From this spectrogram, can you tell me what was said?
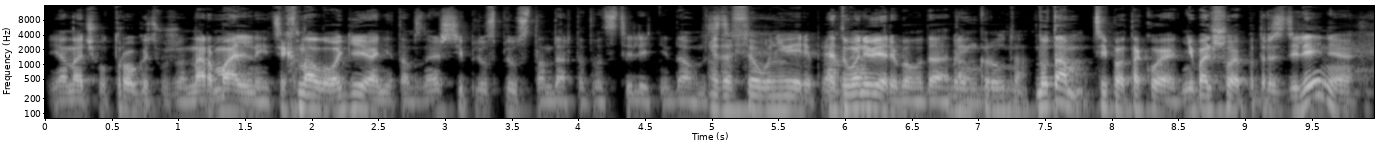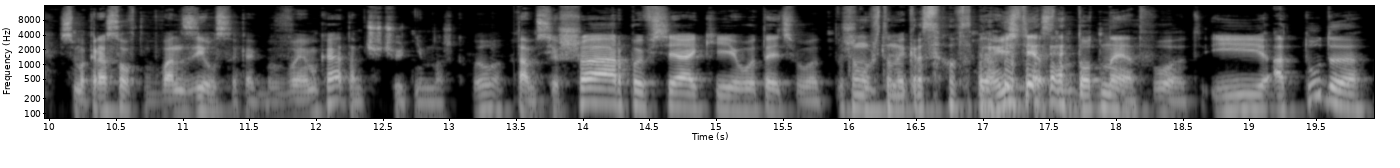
Я начал трогать уже нормальные технологии. Они там, знаешь, C++ стандарта 20-летней давности. Это все в универе прям. Это в универе было, да. Блин, там- круто. Ну, там, типа, такое небольшое подразделение. То есть, Microsoft вонзился как бы в ВМК, там чуть-чуть немножко было. Там C-шарпы всякие, вот эти вот. Потому что. Microsoft. Ну, естественно, .NET, вот. И оттуда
